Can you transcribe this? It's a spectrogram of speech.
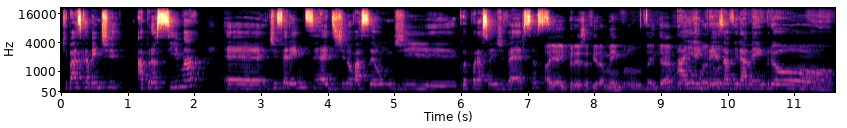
que basicamente aproxima é, diferentes heads de inovação de corporações diversas. Aí a empresa vira membro da Endeavor? Aí a empresa vira membro. Hum.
